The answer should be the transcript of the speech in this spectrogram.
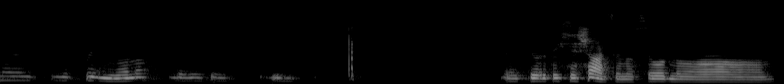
навіть несподівано, друзі, ось подивіться. Навіть теоретичні шанси, але все одно,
